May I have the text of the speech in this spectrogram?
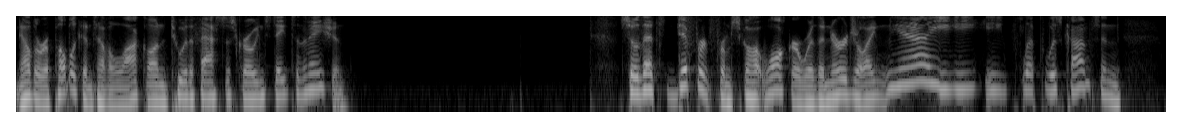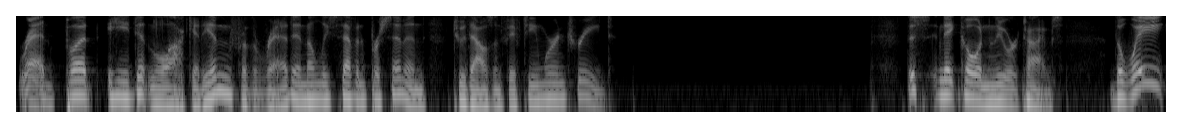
Now the Republicans have a lock on two of the fastest growing states in the nation. So that's different from Scott Walker, where the nerds are like, yeah, he, he flipped Wisconsin red, but he didn't lock it in for the red, and only 7% in 2015 were intrigued. This Nate the New York Times. The way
